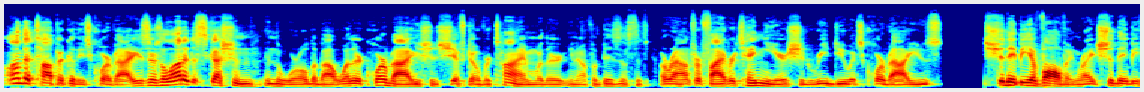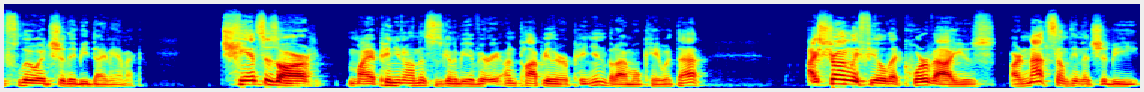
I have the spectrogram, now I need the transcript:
On the topic of these core values, there's a lot of discussion in the world about whether core values should shift over time, whether, you know, if a business that's around for five or 10 years should redo its core values. Should they be evolving, right? Should they be fluid? Should they be dynamic? Chances are, my opinion on this is going to be a very unpopular opinion, but I'm okay with that I strongly feel that core values are not something that should be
